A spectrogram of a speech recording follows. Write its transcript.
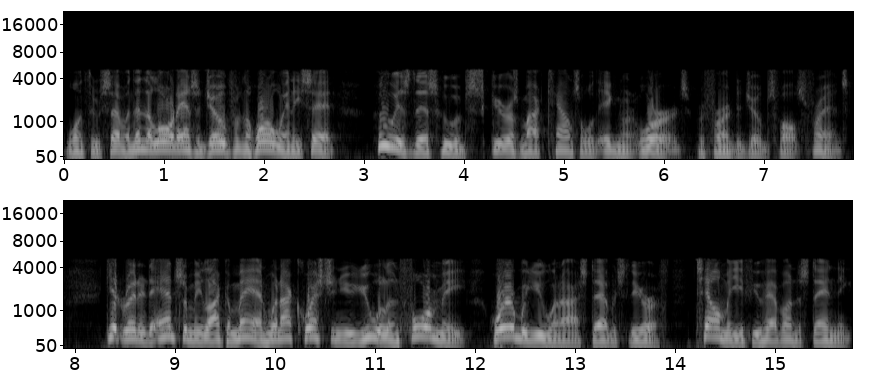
1 through 7. Then the Lord answered Job from the whirlwind. He said, Who is this who obscures my counsel with ignorant words? Referring to Job's false friends. Get ready to answer me like a man. When I question you, you will inform me. Where were you when I established the earth? Tell me if you have understanding.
